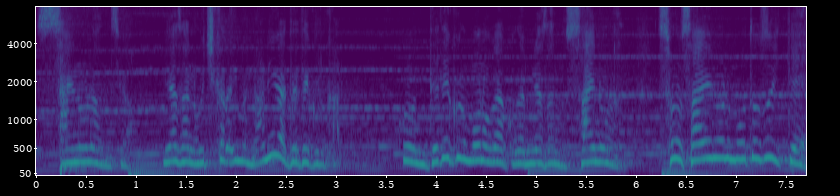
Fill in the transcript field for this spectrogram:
才能なんですよ。皆さんの内から今何が出てくるか。この出てくるものがこれは皆さんの才能なんです。その才能に基づいて、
